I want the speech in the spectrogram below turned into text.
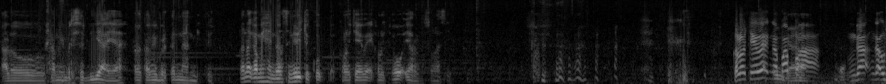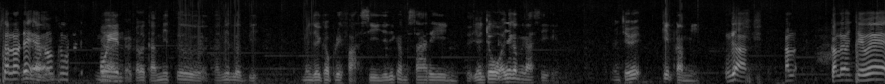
Kalau kami bersedia ya, kalau kami berkenan gitu. Karena kami handle sendiri cukup. Kalau cewek, kalau cowok ya langsung ngasih. Kalau cewek nggak apa-apa. Nggak nggak usah lo DM Enggak. langsung. Poin. kalau kami tuh kami lebih menjaga privasi. Jadi kami saring. Gitu. Yang cowok aja kami kasih. Yang cewek keep kami. Enggak. Kalau kalau yang cewek,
